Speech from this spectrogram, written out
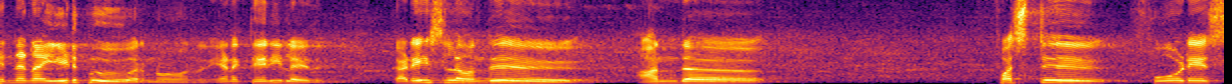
என்னென்னா இடுப்பு வரணும். எனக்கு தெரியல இது. கடைசியில் வந்து அந்த ஃபஸ்ட்டு ஃபோர் டேஸ்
